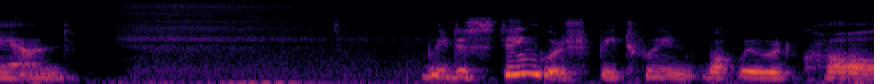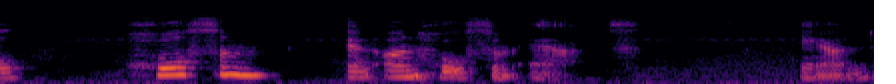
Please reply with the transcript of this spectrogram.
And we distinguish between what we would call wholesome and unwholesome acts. And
